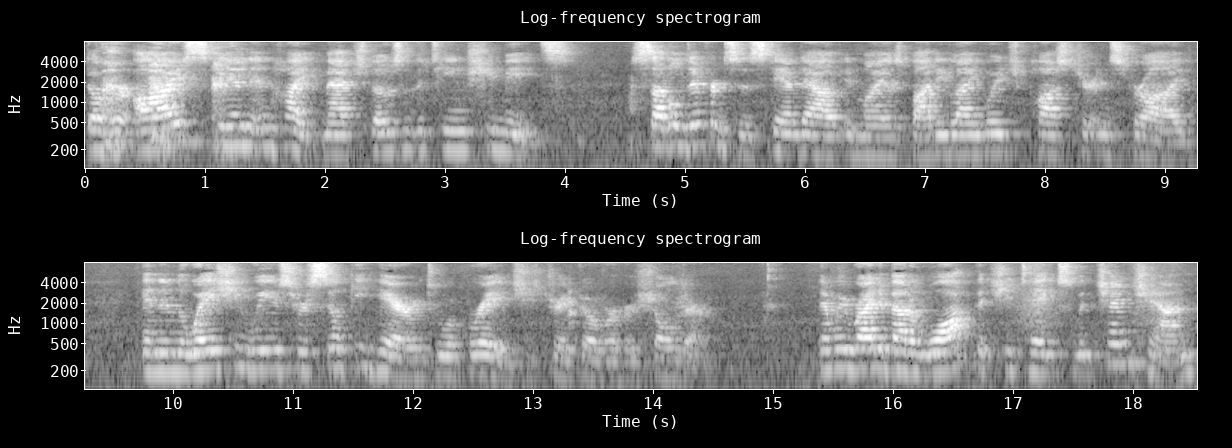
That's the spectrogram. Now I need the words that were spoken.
Though her eyes, skin, and height match those of the teens she meets, subtle differences stand out in Maya's body language, posture, and stride, and in the way she weaves her silky hair into a braid she's draped over her shoulder. Then we write about a walk that she takes with Chen Chen,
